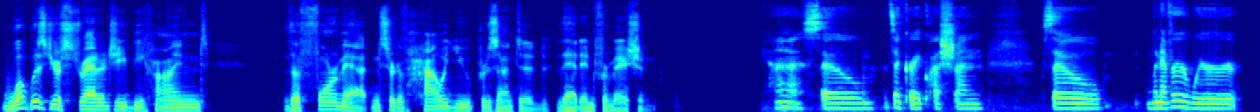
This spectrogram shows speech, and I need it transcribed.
What was your strategy behind the format and sort of how you presented that information? Yeah, so that's a great question. So whenever we're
